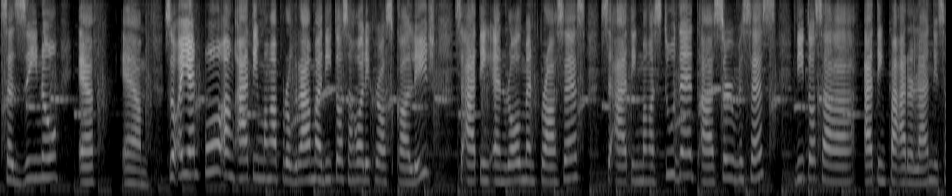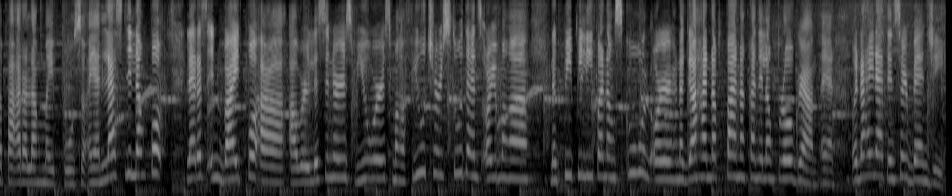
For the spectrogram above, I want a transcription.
sa Zeno FM. So ayan po ang ating mga programa dito sa Holy Cross College, sa ating enrollment process, sa ating mga student uh, services dito sa ating paaralan, dito sa paaralang may puso. Ayan, lastly lang po, let us invite po uh, our listeners, viewers, mga future students or yung mga nagpipili pa ng school or naghahanap pa ng kanilang program. Ayan, unahin natin Sir Benji.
